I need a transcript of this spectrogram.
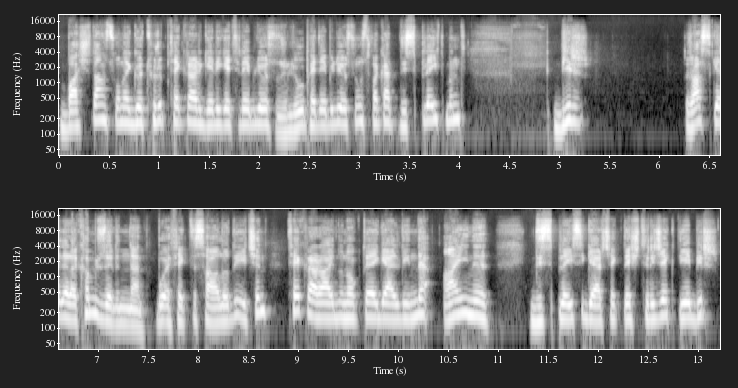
baştan sona götürüp tekrar geri getirebiliyorsunuz. Loop edebiliyorsunuz. Fakat displacement bir rastgele rakam üzerinden bu efekti sağladığı için tekrar aynı noktaya geldiğinde aynı displace'i gerçekleştirecek diye bir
